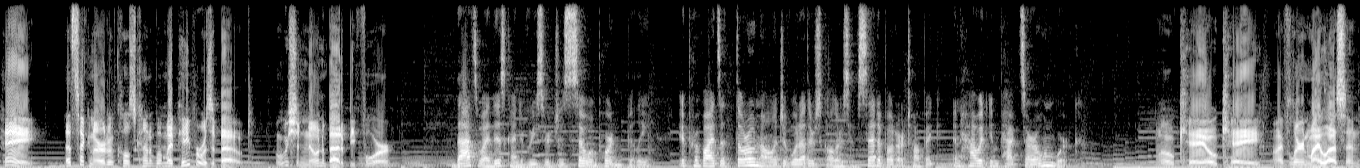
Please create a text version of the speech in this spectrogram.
Hey, that second article is kind of what my paper was about. I wish I'd known about it before. That's why this kind of research is so important, Billy. It provides a thorough knowledge of what other scholars have said about our topic and how it impacts our own work. Okay, okay. I've learned my lesson.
